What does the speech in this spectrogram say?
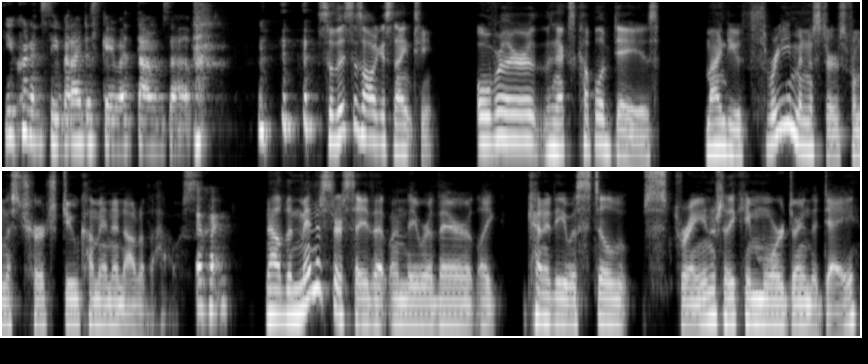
You couldn't see, but I just gave a thumbs up. so this is August 19th. Over the next couple of days, mind you, three ministers from this church do come in and out of the house. okay. Now, the ministers say that when they were there, like Kennedy was still strange. They came more during the day,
